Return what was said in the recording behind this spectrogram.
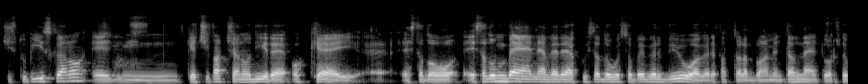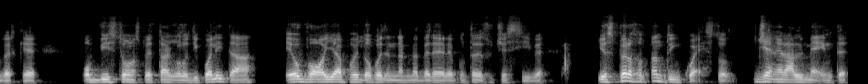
ci stupiscano e mh, mm, che ci facciano dire ok, eh, è, stato, è stato un bene aver acquistato questo pay per view, aver fatto l'abbonamento al network perché ho visto uno spettacolo di qualità e ho voglia poi dopo di andarmi a vedere le puntate successive. Io spero soltanto in questo, generalmente.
